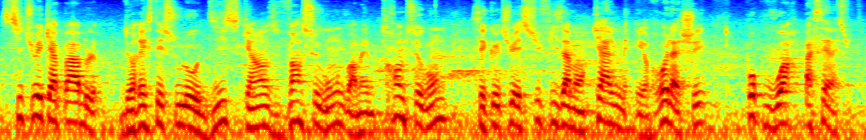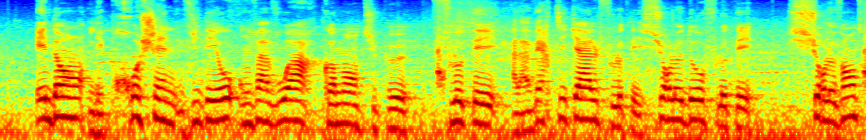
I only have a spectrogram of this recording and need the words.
Si tu es capable de rester sous l'eau 10, 15, 20 secondes, voire même 30 secondes, c'est que tu es suffisamment calme et relâché pour pouvoir passer à la suite. Et dans les prochaines vidéos, on va voir comment tu peux flotter à la verticale, flotter sur le dos, flotter sur le ventre,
